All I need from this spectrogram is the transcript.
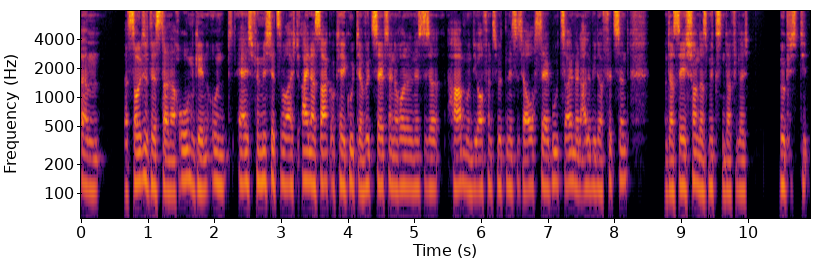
Ähm, das sollte das da nach oben gehen. Und er ist für mich jetzt nur einer sagt, okay, gut, der wird selbst eine Rolle nächstes Jahr haben und die Offense wird nächstes Jahr auch sehr gut sein, wenn alle wieder fit sind. Und da sehe ich schon, dass Mixon da vielleicht wirklich die,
